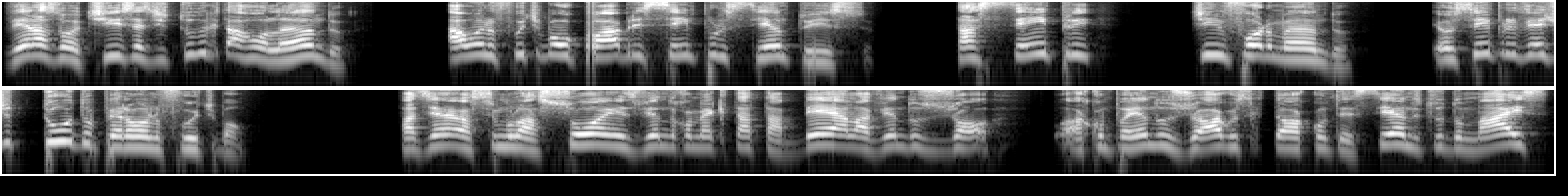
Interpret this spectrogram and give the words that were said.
ver as notícias de tudo que tá rolando, a OneFootball cobre 100% isso. Tá sempre te informando. Eu sempre vejo tudo pela OneFootball. Fazer as simulações, vendo como é que tá a tabela, vendo os acompanhando os jogos que estão acontecendo e tudo mais.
